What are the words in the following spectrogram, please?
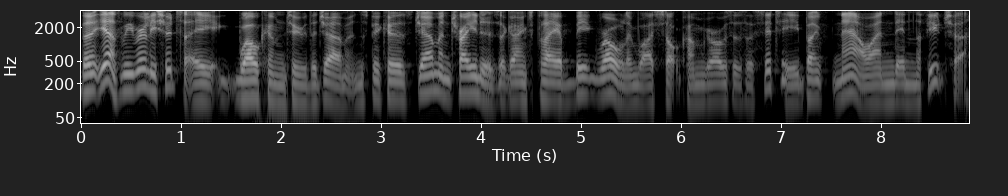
But yes, we really should say welcome to the Germans because German traders are going to play a big role in why Stockholm grows as a city, both now and in the future.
